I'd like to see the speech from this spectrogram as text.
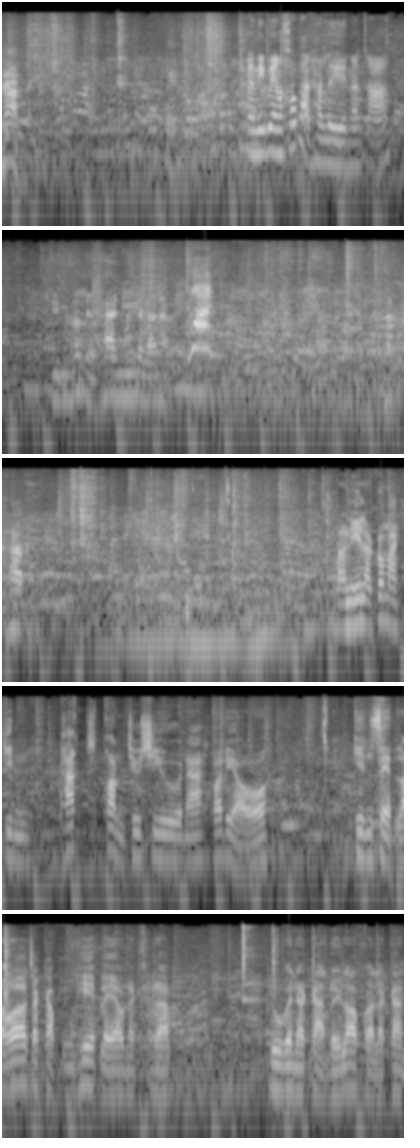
เนี่ยอันนี้เป็นข้าวผัดทะเลนะจ๊ะกินก็เหลือแค่นี้กันแล้วเนี่ยนะครับ ตอนนี้เราก็มากินพักผ่อนชิวๆนะ เพราะเดี๋ยวกินเสร็จเราก็จะกลับกรุงเทพแล้วนะครับ ดูบรรยากาศโดยรอบก่อนละกัน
